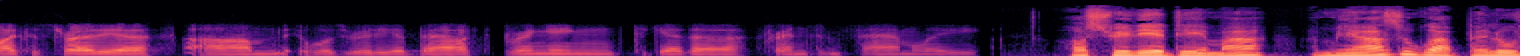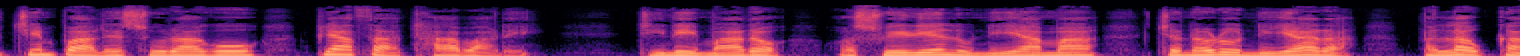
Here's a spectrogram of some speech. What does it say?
like Australia. Um, it was really about bringing together friends and family. Australia Day မှာအများစုကဘယ်လိုကျင်းပလဲဆိုတာကို ပြသထားပါတယ်။ဒီနေ့မှာတော့ Australia လိုနေရာမှာကျွန်တော်တို့နေရတာဘလောက်ကံ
